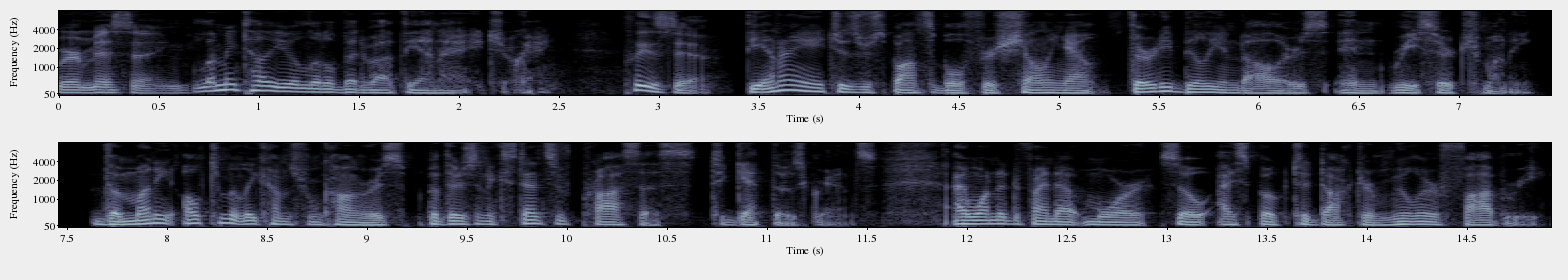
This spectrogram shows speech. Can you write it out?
we're missing. Let me tell you a little bit about the NIH, okay? Please do. The NIH is responsible for shelling out $30 billion in research money. The money ultimately comes from Congress, but there's an extensive process to get those grants. I wanted to find out more, so I spoke to Dr. Muller Fabbri.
